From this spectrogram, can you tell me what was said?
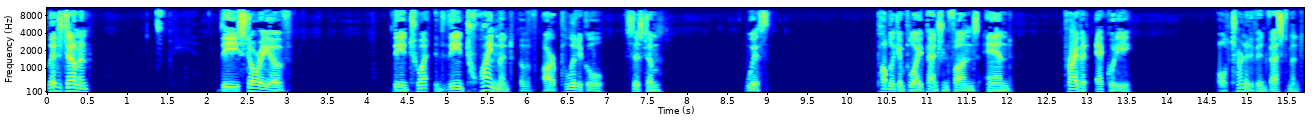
Ladies and gentlemen, the story of the, entwi- the entwinement of our political system with public employee pension funds and private equity alternative investment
